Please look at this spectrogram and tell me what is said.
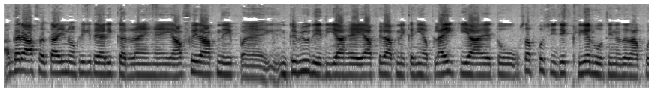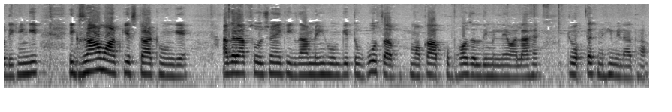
अगर आप सरकारी नौकरी की तैयारी कर रहे हैं या फिर आपने इंटरव्यू दे दिया है या फिर आपने कहीं अप्लाई किया है तो सब कुछ चीज़ें क्लियर होती नज़र आपको दिखेंगी। एग्ज़ाम आपके स्टार्ट होंगे। अगर आप सोच रहे हैं कि एग्ज़ाम नहीं होंगे तो वो सब मौका आपको बहुत जल्दी मिलने वाला है, जो अब तक नहीं मिला था।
